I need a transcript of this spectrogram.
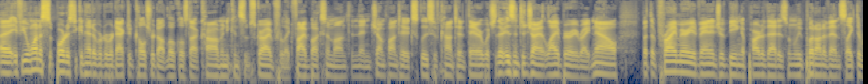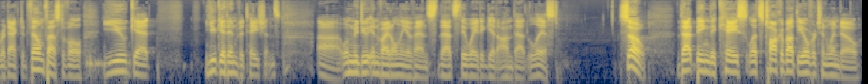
Uh, if you want to support us, you can head over to redactedculture.locals.com and you can subscribe for like five bucks a month and then jump onto exclusive content there, which there isn't a giant library right now. But the primary advantage of being a part of that is when we put on events like the Redacted Film Festival, you get you get invitations. Uh, when we do invite only events, that's the way to get on that list. So, that being the case, let's talk about the Overton window.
